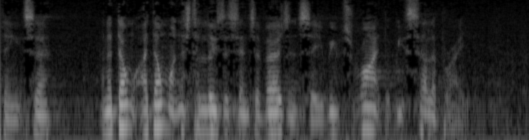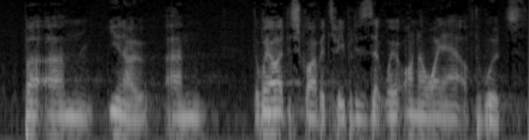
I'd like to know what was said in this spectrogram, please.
thing. It's a, and I don't, I don't want us to lose a sense of urgency. It's right that we celebrate. But, um, you know, um, the way I describe it to people is that we're on our way out of the woods.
